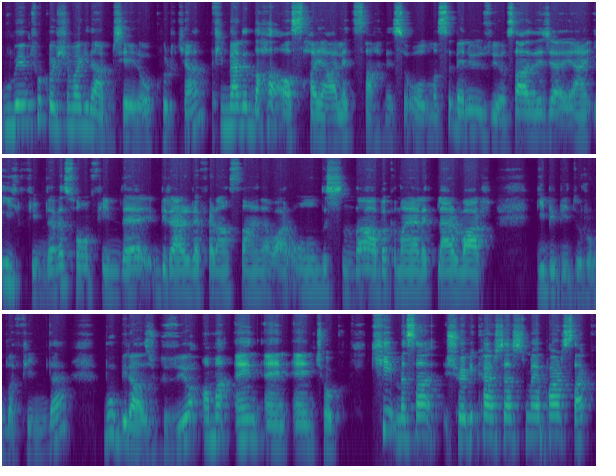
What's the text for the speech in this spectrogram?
Bu benim çok hoşuma giden bir şeydi okurken. Filmlerde daha az hayalet sahnesi olması beni üzüyor. Sadece yani ilk filmde ve son filmde birer referans sahne var. Onun dışında Aa, bakın hayaletler var gibi bir durumda filmde. Bu birazcık üzüyor ama en en en çok ki mesela şöyle bir karşılaştırma yaparsak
